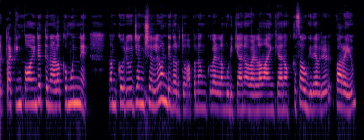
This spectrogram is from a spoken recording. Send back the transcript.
ട്രക്കിംഗ് പോയിന്റ് എത്തുന്നതിനൊക്കെ മുന്നേ നമുക്കൊരു ജംഗ്ഷനിൽ വണ്ടി നിർത്തും. അപ്പോൾ നമുക്ക് വെള്ളം കുടിക്കാനോ വെള്ളം വാങ്ങിക്കാനോ ഒക്കെ സൗകര്യം അവർ പറയും.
